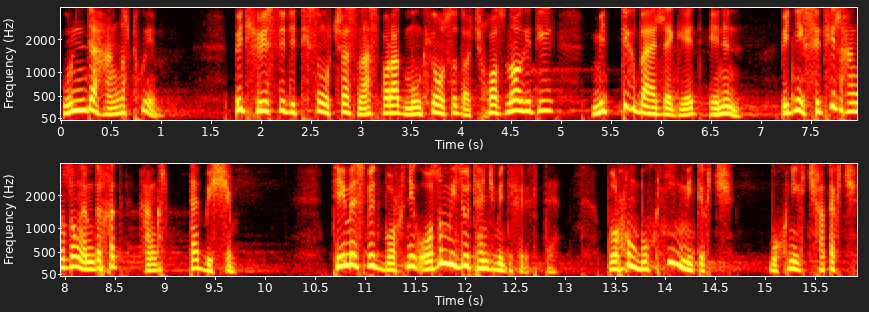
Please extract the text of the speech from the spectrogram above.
үнэндээ хангалтгүй юм. Бид Христэд итгэсэн учраас нас бараад мөнхийн усад очих болно гэдгийг мэддэг байлаа гэд энэ нь биднийг сэтгэл хангалуун амьдрахад хангалттай биш юм. Тиймээс бид Бурхныг улам илүү таньж мэдэх хэрэгтэй. Бурхан бүхнийг мэдгч, бүхнийг чадагч,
